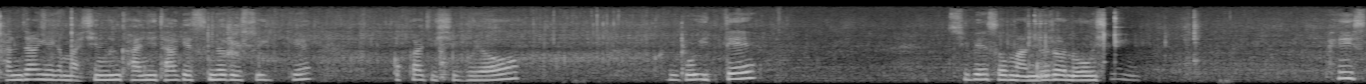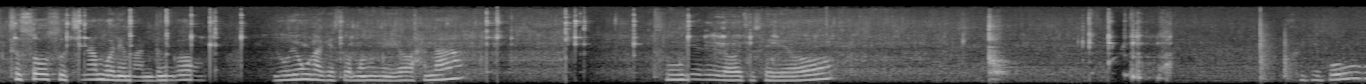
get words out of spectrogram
간장에 맛있는 간이 닭에 스며들 수 있게 볶아주시고요. 그리고 이때 집에서 만들어 놓으신 페이스트 소스 지난번에 만든 거 요용하게 써먹네요. 하나, 두 개를 넣어주세요. 그리고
